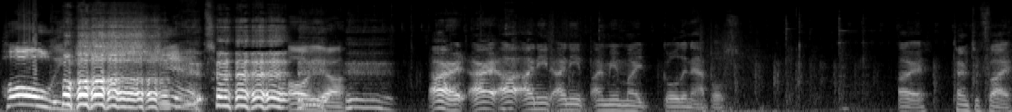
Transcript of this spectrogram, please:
Holy shit! Oh yeah. All right, all right. I, I need, I need, I need my golden apples. All right, time to fight.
